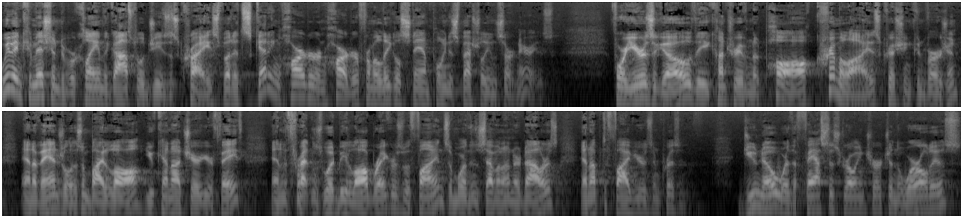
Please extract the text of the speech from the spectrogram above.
We've been commissioned to proclaim the gospel of Jesus Christ, but it's getting harder and harder from a legal standpoint, especially in certain areas. Four years ago, the country of Nepal criminalized Christian conversion and evangelism by law. You cannot share your faith, and it threatens would be lawbreakers with fines of more than $700 and up to five years in prison. Do you know where the fastest growing church in the world is?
